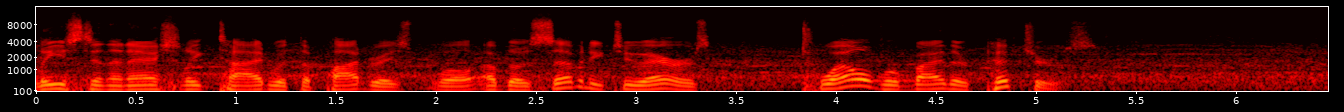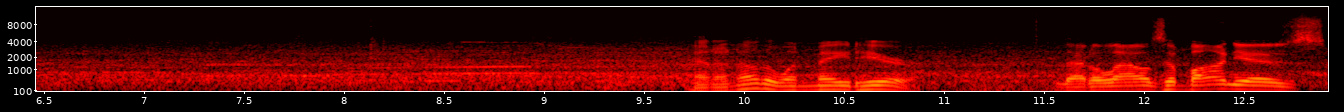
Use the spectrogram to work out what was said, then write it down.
least in the National League, tied with the Padres. Well, of those 72 errors, 12 were by their pitchers. And another one made here. That allows Ibanez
